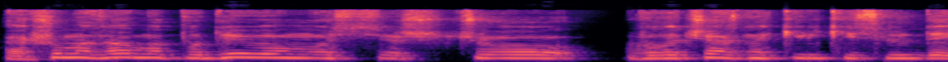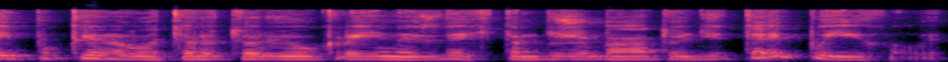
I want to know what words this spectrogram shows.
А якщо ми з вами подивимося, що величезна кількість людей покинула територію України, з них там дуже багато дітей поїхали.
